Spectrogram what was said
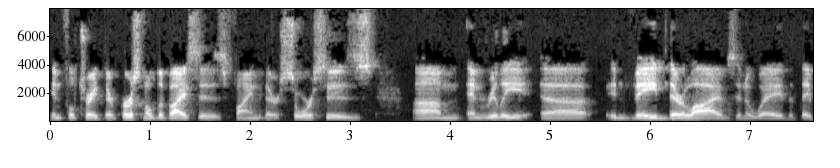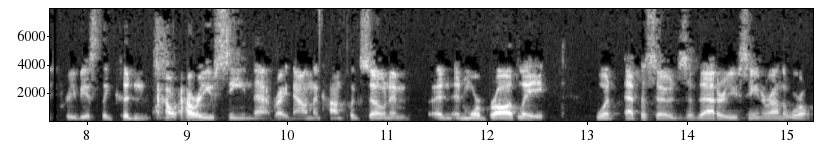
infiltrate their personal devices, find their sources, um, and really uh, invade their lives in a way that they previously couldn't. How, how are you seeing that right now in the conflict zone, and, and, and more broadly, what episodes of that are you seeing around the world?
